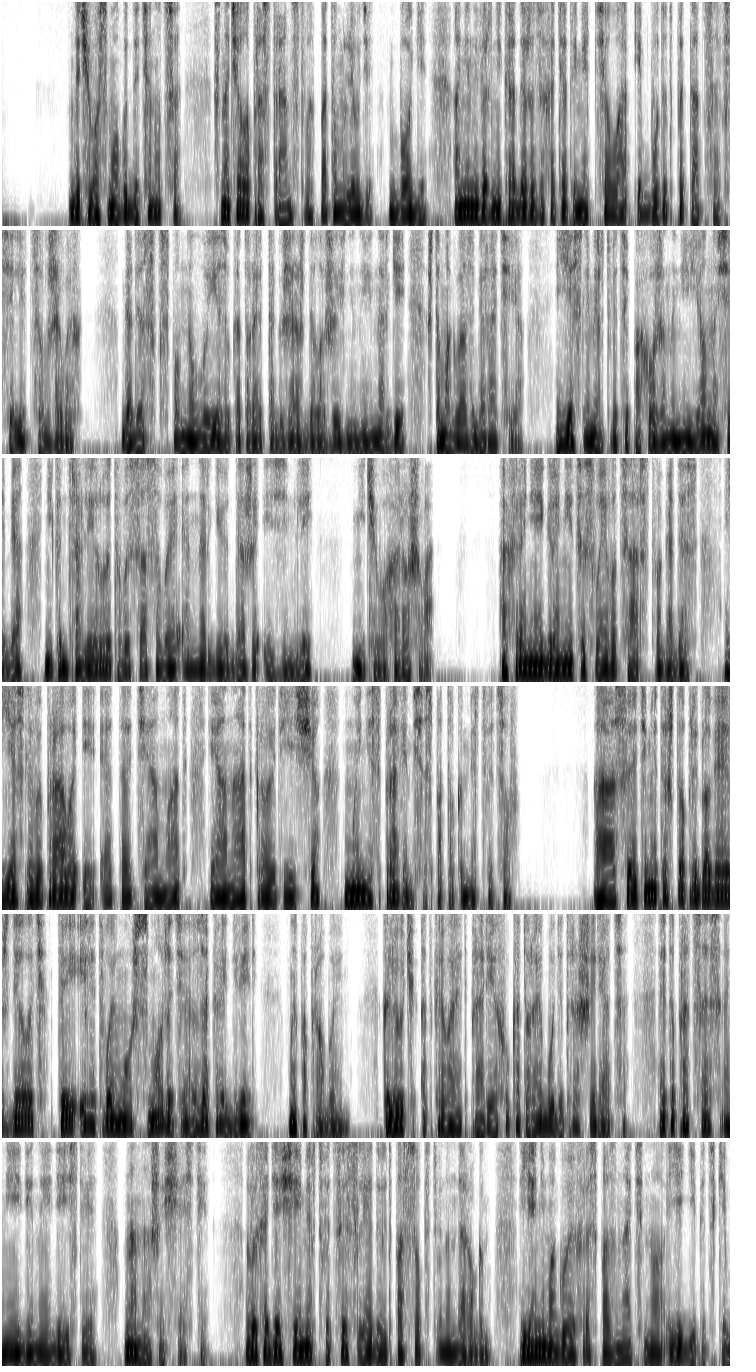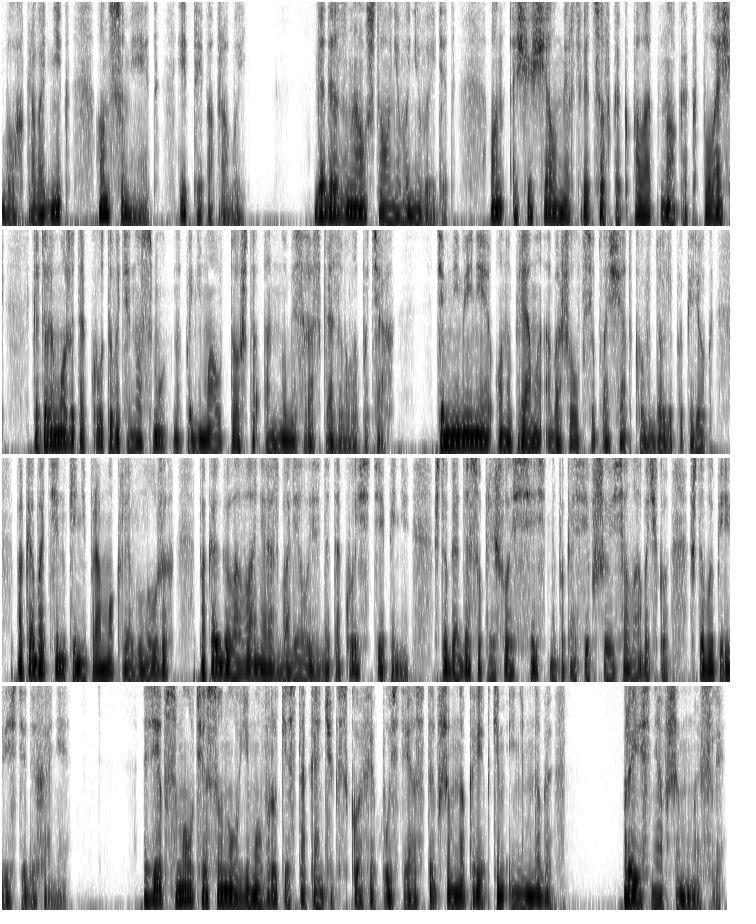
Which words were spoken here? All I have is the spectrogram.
До чего смогут дотянуться? Сначала пространство, потом люди, боги. Они наверняка даже захотят иметь тела и будут пытаться вселиться в живых. Гадес вспомнил Луизу, которая так жаждала жизненной энергии, что могла забирать ее. Если мертвецы похожи на нее, на себя, не контролируют, высасывая энергию даже из земли, ничего хорошего. «Охраняй границы своего царства, Гадес. Если вы правы, и это Тиамат, и она откроет еще, мы не справимся с потоком мертвецов». «А с этими ты что предлагаешь сделать? Ты или твой муж сможете закрыть дверь?» «Мы попробуем». Ключ открывает прореху, которая будет расширяться. Это процесс, а не единое действие. На наше счастье. Выходящие мертвецы следуют по собственным дорогам. Я не могу их распознать, но египетский бог-проводник, он сумеет. И ты попробуй. Гада знал, что у него не выйдет. Он ощущал мертвецов как полотно, как плащ, который может окутывать, но смутно понимал то, что Аннубис рассказывал о путях. Тем не менее, он упрямо обошел всю площадку вдоль и поперек, пока ботинки не промокли в лужах, пока голова не разболелась до такой степени, что Гадесу пришлось сесть на покосившуюся лавочку, чтобы перевести дыхание. Зевс молча сунул ему в руки стаканчик с кофе, пусть и остывшим, но крепким и немного прояснявшим мысли,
